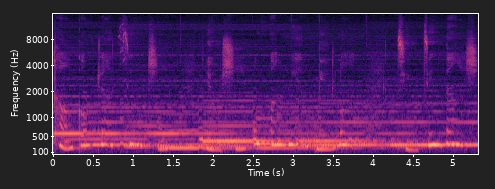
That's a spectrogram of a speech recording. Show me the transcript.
不同工作性质，有时不方便联络，请尽量时。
